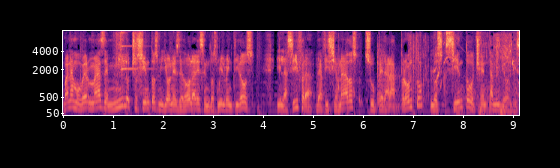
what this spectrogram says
van a mover más de 1.800 millones de dólares en 2022 y la cifra de aficionados superará pronto los 180 millones.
